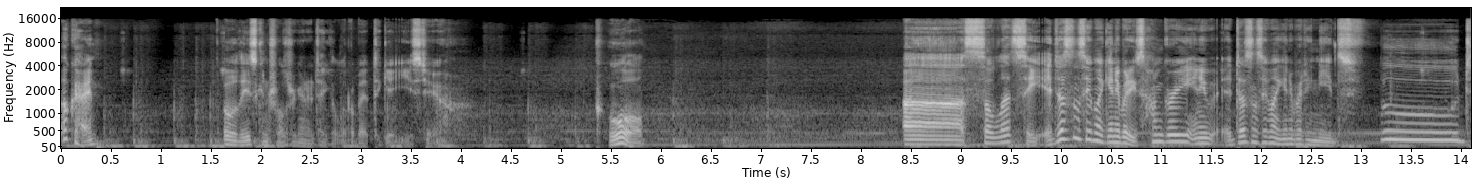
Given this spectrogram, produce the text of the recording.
Okay. Oh, these controls are going to take a little bit to get used to. Cool. Uh, so let's see. It doesn't seem like anybody's hungry. Any, it doesn't seem like anybody needs food.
